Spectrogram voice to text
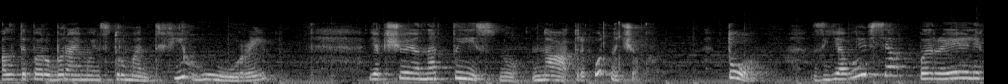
але тепер обираємо інструмент фігури. Якщо я натисну на трикутничок, то з'явився перелік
